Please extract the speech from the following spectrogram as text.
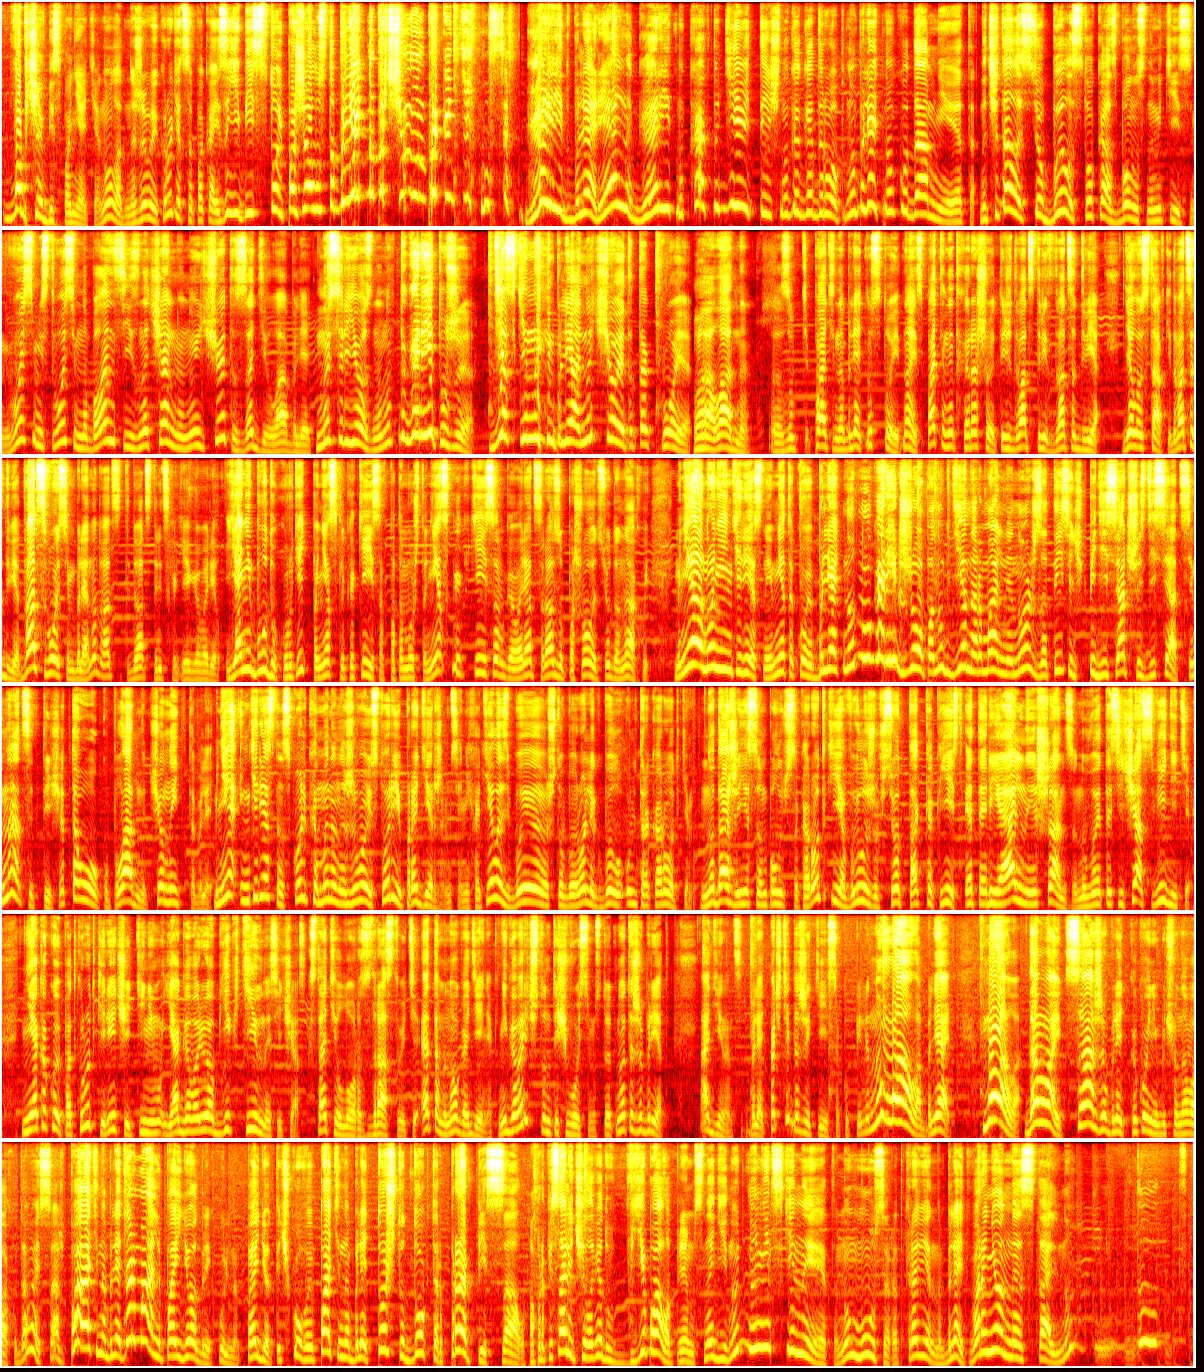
вообще без понятия. Ну ладно, живые крутятся пока. И заебись, стой, пожалуйста, блядь, ну почему он прокатился? Горит, бля, реально горит. Ну как, ну 9 тысяч, ну GGDrop. Ну, блядь, ну куда мне это? Начиналось все, было 100к с бонусными кейсами. 88 на балансе изначально. Ну и что это за дела, блядь? Ну серьезно, ну, ну горит уже. Где скины, блядь? Ну что это такое? А, ладно. Э, зуб патина, блядь, ну стоит. Nice, патина это хорошо. 1020, 30, 22. Делаю ставки. 22. 28, бля. Ну 20, 20, 30, как я и говорил. Я не буду крутить по несколько кейсов, потому что несколько кейсов говорят сразу пошел отсюда нахуй. Мне оно не интересно. И мне такое, блядь, ну, ну горит жопа. Ну где нормальный нож за тысяч 50-60? 17 тысяч. Это окуп. Ладно, чё ныть-то, блядь. Мне интересно, сколько мы на ножевой истории продержимся. Не хотелось бы, чтобы ролик был ультра коротким. Но даже если он получится короткий, я выложу все так, как есть. Это реальные шансы. Ну вы это сейчас видите. Ни о какой подкрутке речи идти не... Я говорю объективно сейчас. Кстати, лор, здравствуйте. Это много денег. Не говорите, что он 1008 стоит, но это же бред. 11, блядь, почти даже кейса купили. Ну мало, блядь, мало. Давай, сажа, блядь, какой-нибудь что наваху. Давай, сажа. Патина, блядь, нормально пойдет, блядь, хульно. Пойдет. Тычковая патина, блядь, то, что доктор прописал. А прописали человеку въебало прям с ноги. Ну, ну не скины это, ну мусор, откровенно, блядь, вороненная сталь, ну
